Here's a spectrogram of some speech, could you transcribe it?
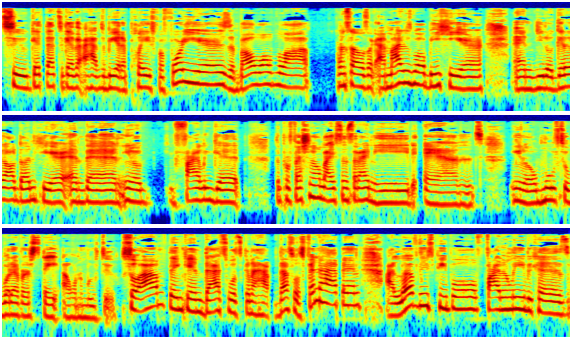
to get that together, I have to be at a place for four years and blah, blah, blah. And so I was like, I might as well be here and, you know, get it all done here and then, you know, finally get the professional license that I need and, you know, move to whatever state I want to move to. So I'm thinking that's what's going to happen. That's what's finna happen. I love these people finally because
